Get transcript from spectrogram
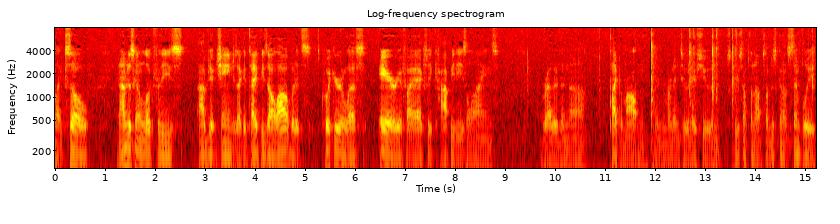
like so and I'm just going to look for these object changes I could type these all out but it's, quicker and less error if I actually copy these lines rather than uh, type them out and, and, run into an issue and screw something up so I'm just going to simply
